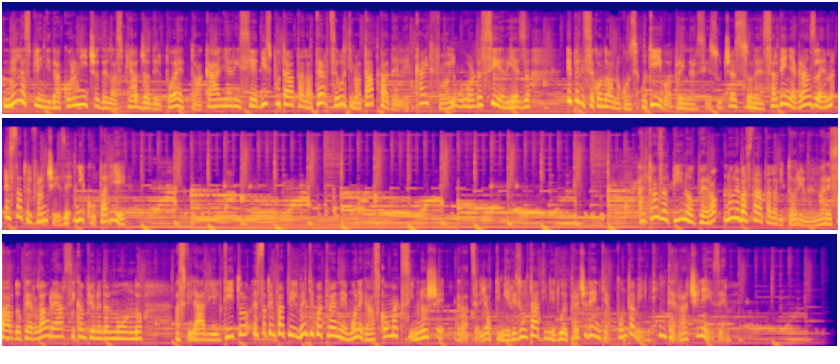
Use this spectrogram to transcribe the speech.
Nella splendida cornice della spiaggia del Poetto a Cagliari si è disputata la terza e ultima tappa delle Kitefoil World Series e per il secondo anno consecutivo a prendersi il successo nel Sardegna Grand Slam è stato il francese Nico Parlier. Al transalpino però non è bastata la vittoria nel mare sardo per laurearsi campione del mondo. A sfilargli il titolo è stato infatti il 24enne monegasco Maxime Nochet, grazie agli ottimi risultati nei due precedenti appuntamenti in terra cinese.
